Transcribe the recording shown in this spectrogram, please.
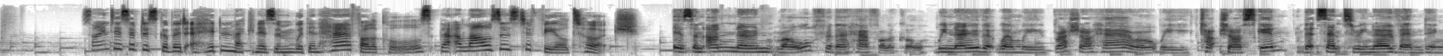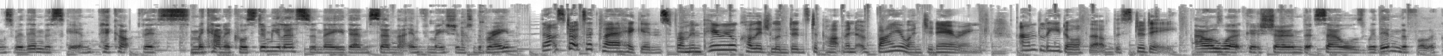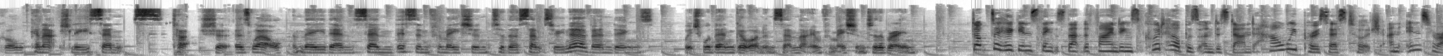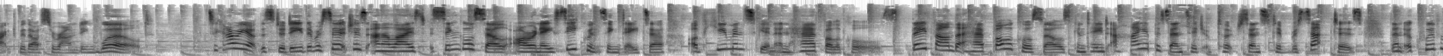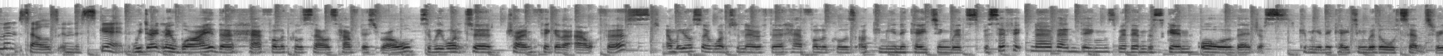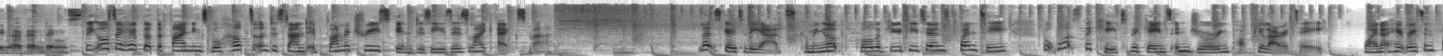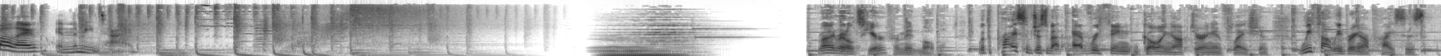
Scientists have discovered a hidden mechanism within hair follicles that allows us to feel touch. It's an unknown role for the hair follicle. We know that when we brush our hair or we touch our skin, that sensory nerve endings within the skin pick up this mechanical stimulus and they then send that information to the brain. That's Dr. Claire Higgins from Imperial College London's Department of Bioengineering and lead author of the study. Our work has shown that cells within the follicle can actually sense touch uh, as well, and they then send this information to the sensory nerve endings, which will then go on and send that information to the brain. Dr. Higgins thinks that the findings could help us understand how we process touch and interact with our surrounding world. To carry out the study, the researchers analysed single cell RNA sequencing data of human skin and hair follicles. They found that hair follicle cells contained a higher percentage of touch sensitive receptors than equivalent cells in the skin. We don't know why the hair follicle cells have this role, so we want to try and figure that out first. And we also want to know if the hair follicles are communicating with specific nerve endings within the skin or they're just communicating with all sensory nerve endings. They also hope that the findings will help to understand inflammatory skin diseases like eczema. Let's go to the ads. Coming up, Call of Duty turns 20, but what's the key to the game's enduring popularity? Why not hit rate and follow in the meantime? Ryan Reynolds here from Mint Mobile. With the price of just about everything going up during inflation, we thought we'd bring our prices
